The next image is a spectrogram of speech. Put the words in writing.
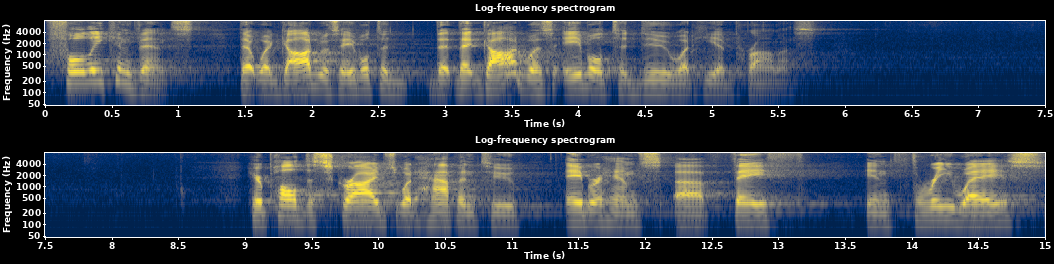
fully convinced that what God was able to that, that God was able to do what he had promised. Here, Paul describes what happened to Abraham's uh, faith in three ways.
